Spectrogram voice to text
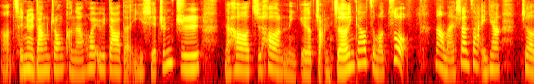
嗯、情侣当中可能会遇到的一些争执，然后之后你的转折应该要怎么做？那我们现在一样，就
